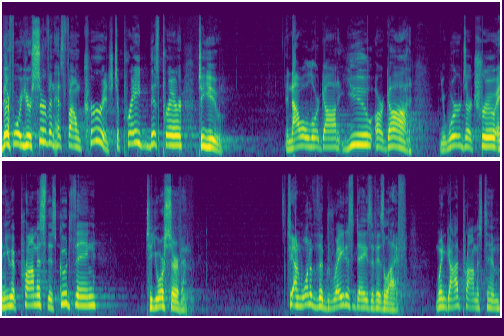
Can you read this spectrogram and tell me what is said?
Therefore, your servant has found courage to pray this prayer to you. And now, O Lord God, you are God. Your words are true, and you have promised this good thing to your servant. See, on one of the greatest days of his life, when God promised him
